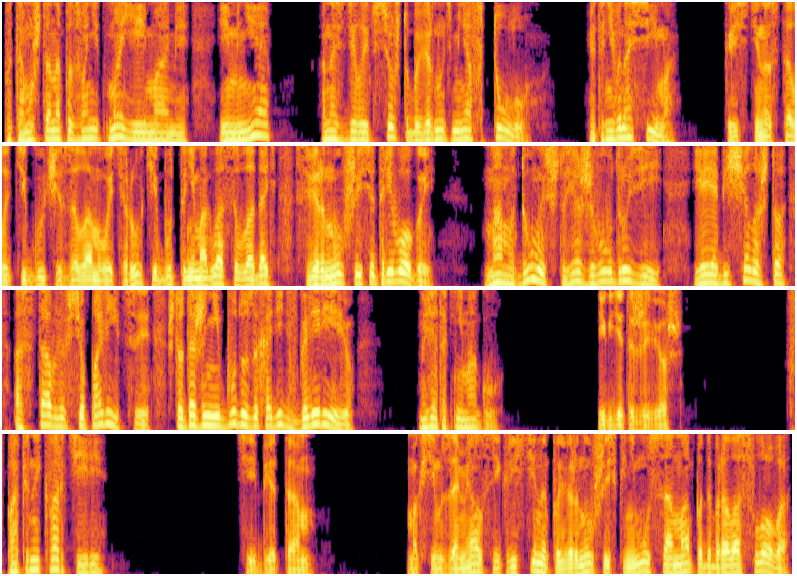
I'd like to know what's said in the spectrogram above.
Потому что она позвонит моей маме, и мне она сделает все, чтобы вернуть меня в Тулу. Это невыносимо. Кристина стала тягуче заламывать руки, будто не могла совладать с вернувшейся тревогой. Мама думает, что я живу у друзей. Я ей обещала, что оставлю все полиции, что даже не буду заходить в галерею. Но я так не могу. И где ты живешь? В папиной квартире. Тебе там... Максим замялся, и Кристина, повернувшись к нему, сама подобрала слово.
